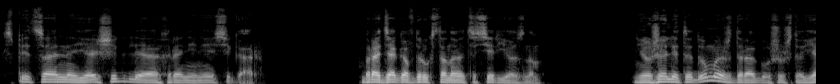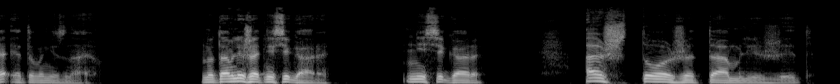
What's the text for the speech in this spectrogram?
Специальный ящик для хранения сигар. Бродяга вдруг становится серьезным. Неужели ты думаешь, дорогуша, что я этого не знаю? Но там лежат не сигары. Не сигары. А что же там лежит?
